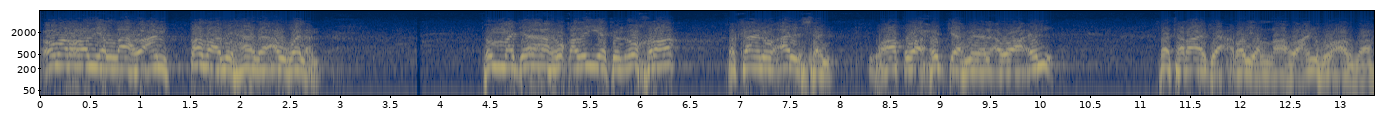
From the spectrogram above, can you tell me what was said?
عمر رضي الله عنه قضى بهذا اولا. ثم جاءه قضية أخرى فكانوا ألسن وأقوى حجة من الأوائل. فتراجع رضي الله عنه وأرضاه.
